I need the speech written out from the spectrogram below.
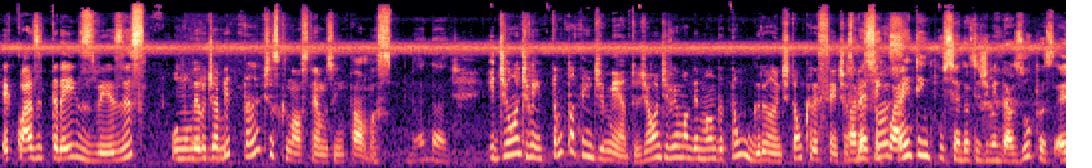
é quase três vezes o número de habitantes que nós temos em Palmas. Verdade. E de onde vem tanto atendimento? De onde vem uma demanda tão grande, tão crescente? As Parece pessoas... 41% do atendimento das UPAs é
